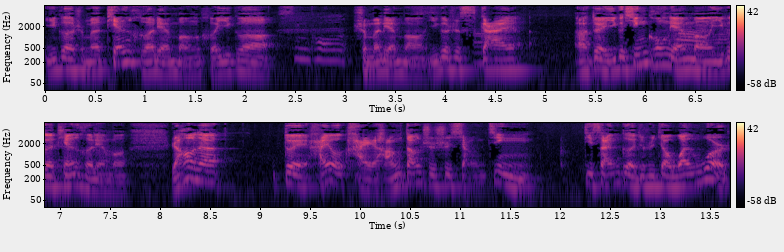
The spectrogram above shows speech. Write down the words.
一个什么天河联盟和一个星空什么联盟，一个是 Sky 啊、对，一个星空联盟，啊一个天河联盟。然后呢，对，还有海航当时是想进第三个，就是叫 One World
